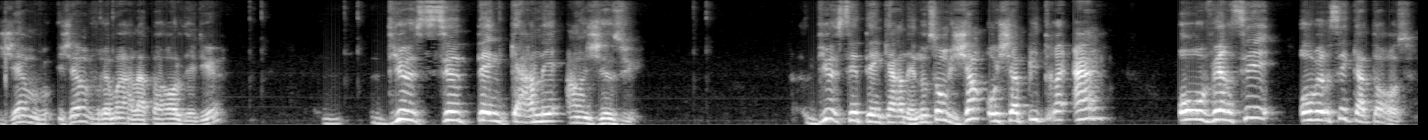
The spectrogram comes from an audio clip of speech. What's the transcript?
J'aime vraiment la parole de Dieu. Dieu s'est incarné en Jésus. Dieu s'est incarné. Nous sommes Jean au chapitre 1, au verset, au verset 14.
